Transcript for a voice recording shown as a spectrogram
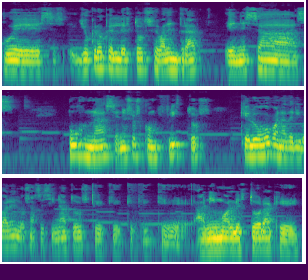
pues yo creo que el lector se va a adentrar en esas pugnas, en esos conflictos que luego van a derivar en los asesinatos que, animo al lector a que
